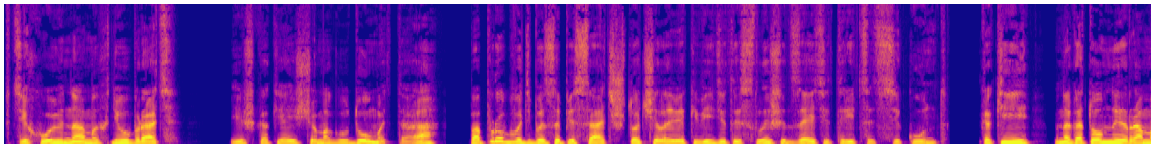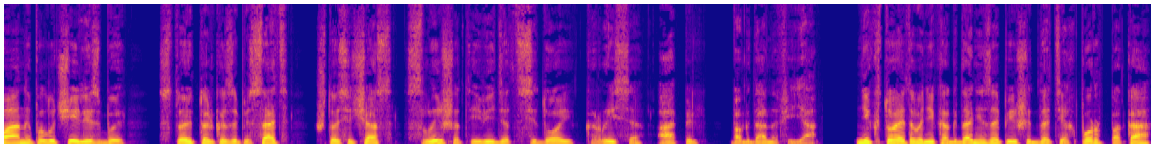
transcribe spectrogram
Втихую нам их не убрать. Ишь, как я еще могу думать-то, а? Попробовать бы записать, что человек видит и слышит за эти тридцать секунд. Какие многотомные романы получились бы. Стоит только записать, что сейчас слышат и видят Седой, Крыся, Апель, Богданов и я. Никто этого никогда не запишет до тех пор, пока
